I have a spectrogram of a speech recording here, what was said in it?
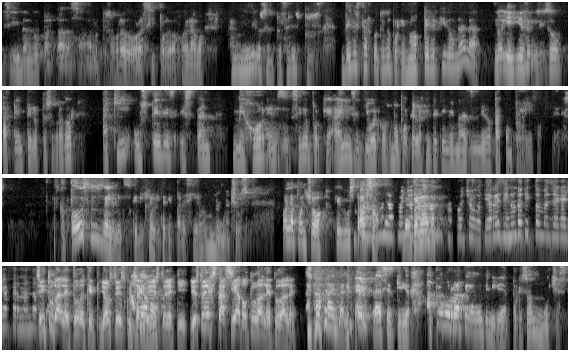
le siguen dando patadas a López Obrador así por debajo del agua, a mí de los empresarios pues debe estar contento porque no ha perdido nada, ¿no? Y ayer se los hizo patente López Obrador. Aquí ustedes están mejor en ese sexenio porque hay incentivo al consumo, porque la gente tiene más dinero para comprarles a ustedes. Con todos esos elementos que dije ahorita que parecieron muchos. Hola Poncho, qué gustazo. Hola Poncho, Poncho Gutiérrez y en un ratito más llega ya Fernando. Sí, tú dale, tú, que yo estoy escuchando, yo estoy aquí, yo estoy extasiado, tú dale, tú dale. Gracias, querido. Acabo rápidamente mi idea, porque son muchas.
